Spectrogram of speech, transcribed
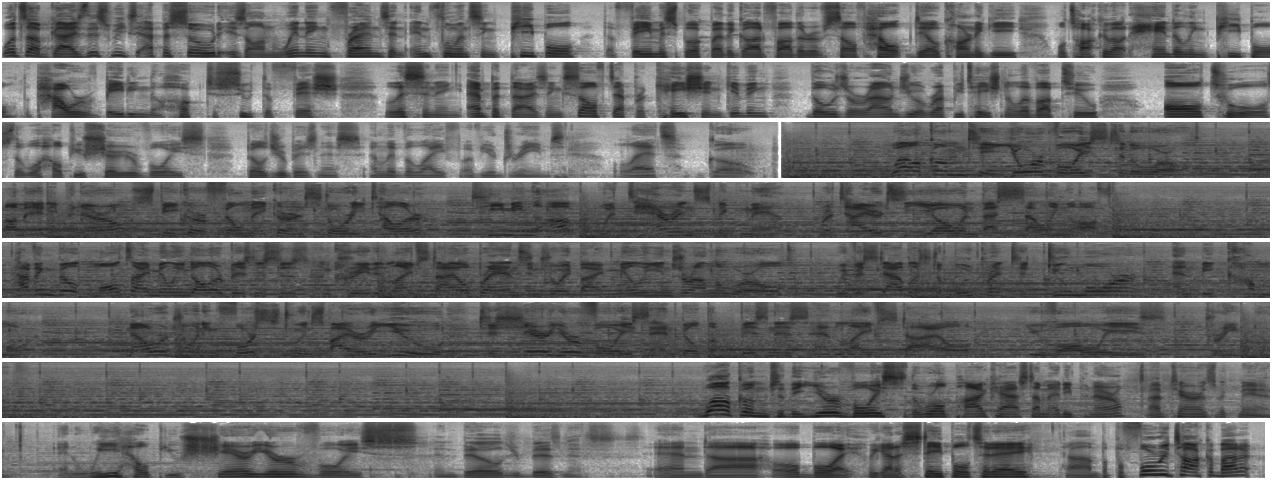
What's up, guys? This week's episode is on winning friends and influencing people, the famous book by the godfather of self help, Dale Carnegie. We'll talk about handling people, the power of baiting the hook to suit the fish, listening, empathizing, self deprecation, giving those around you a reputation to live up to. All tools that will help you share your voice, build your business, and live the life of your dreams. Let's go. Welcome to Your Voice to the World. I'm Eddie Pinero, speaker, filmmaker, and storyteller, teaming up with Terrence McMahon, retired CEO and best selling author. Having built multi million dollar businesses and created lifestyle brands enjoyed by millions around the world, we've established a blueprint to do more and become more. Now we're joining forces to inspire you to share your voice and build the business and lifestyle you've always dreamed of. Welcome to the Your Voice to the World podcast. I'm Eddie Pinero, I'm Terrence McMahon. and we help you share your voice. And build your business. And uh, oh boy, we got a staple today. Um, but before we talk about it,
